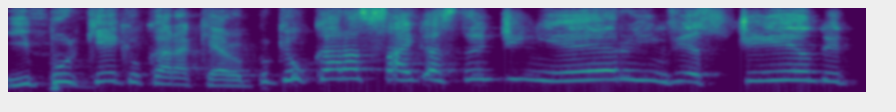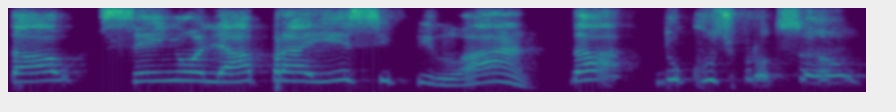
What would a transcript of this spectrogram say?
E por que que o cara quebra? Porque o cara sai gastando dinheiro, investindo e tal, sem olhar para esse pilar da, do custo de produção,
